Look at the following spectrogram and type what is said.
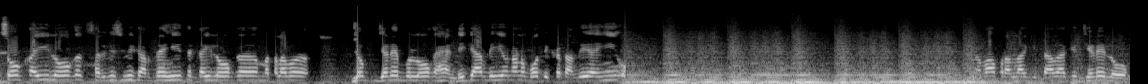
ਸੋ ਕਈ ਲੋਕ ਸਰਵਿਸ ਵੀ ਕਰਦੇ ਸੀ ਤੇ ਕਈ ਲੋਕ ਮਤਲਬ ਜੋ ਜਿਹੜੇ ਲੋਕ ਹੈਂਡੀਕੈਪਡ ਸੀ, ਉਹਨਾਂ ਨੂੰ ਬਹੁਤ ਦਿੱਕਤ ਆਉਂਦੀ ਹੈ ਨਵਾਂ ਉਪਰਾਲਾ ਕੀਤਾ ਵਾ ਕਿ ਜਿਹੜੇ ਲੋਕ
